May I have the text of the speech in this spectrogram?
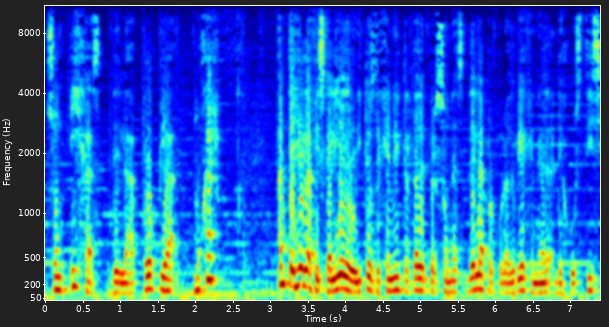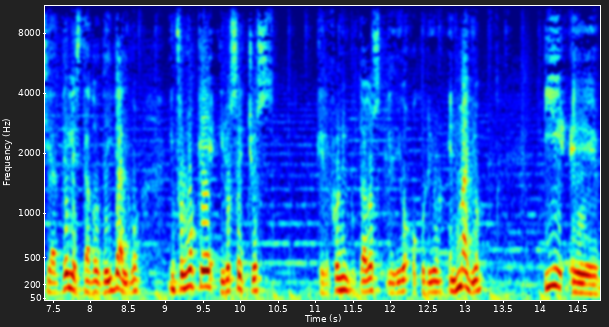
son hijas de la propia mujer. Ante ello, la Fiscalía de Delitos de Género y Trata de Personas de la Procuraduría General de Justicia del Estado de Hidalgo informó que los hechos que le fueron imputados, le digo, ocurrieron en mayo y eh,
